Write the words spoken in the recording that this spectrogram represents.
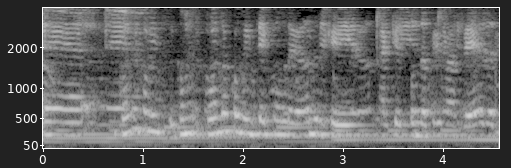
é, quando, eu comecei, quando, eu comentei com o Leandro que a questão da primavera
